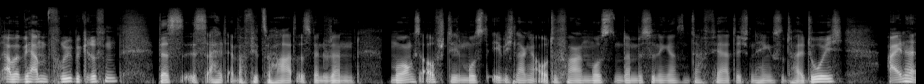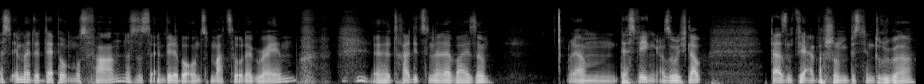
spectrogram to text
Aber wir haben früh begriffen, dass es halt einfach viel zu hart ist, wenn du dann morgens aufstehen musst, ewig lange Auto fahren musst und dann bist du den ganzen Tag fertig und hängst total durch. Einer ist immer der Depp und muss fahren. Das ist entweder bei uns Matze oder Graham, äh, traditionellerweise. Ähm, deswegen, also ich glaube, da sind wir einfach schon ein bisschen drüber,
